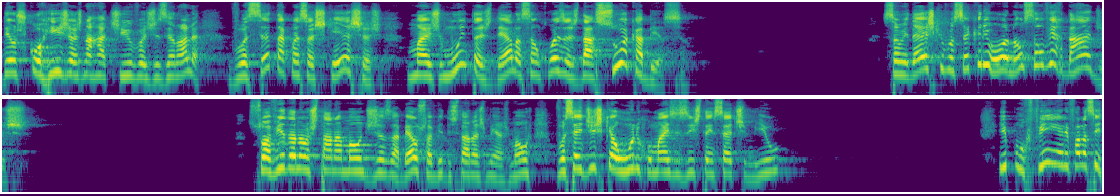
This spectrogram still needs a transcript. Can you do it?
Deus corrige as narrativas, dizendo: olha, você está com essas queixas, mas muitas delas são coisas da sua cabeça. São ideias que você criou, não são verdades. Sua vida não está na mão de Jezabel, sua vida está nas minhas mãos. Você diz que é o único, mas existem sete mil. E por fim, ele fala assim:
